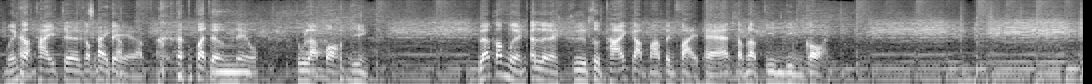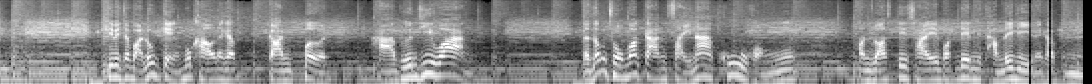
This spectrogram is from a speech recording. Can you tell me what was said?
เหมือนกับไทยเจอกับใช่อุซเบครับย์ครับประเดิมอืมเร็วตุลาปอฟยิง แล้วก็เหมือนกันเลย คือสุดท้ายกลับมาเป็นฝ่ายแพ้สำหรับทีมยิงก่อนที่เป็นจังหวะลูกเก่งของพวกเขานะครับ การเปิดหาพื้นที่ว่าง แต่ต้องชมว่าการใส่หน้าคู่ของค อนรัสที่ใช้บอสเดนนี่ทำได้ดีนะครับอืม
